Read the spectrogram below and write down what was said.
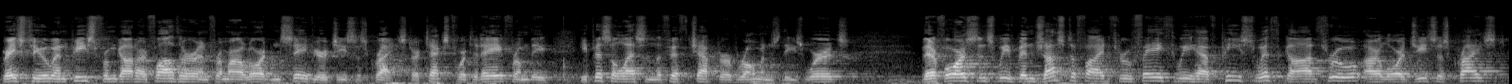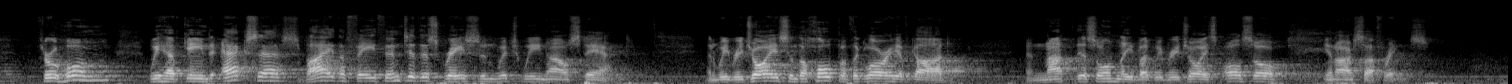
Grace to you and peace from God our Father and from our Lord and Savior Jesus Christ. Our text for today from the epistle lesson, the fifth chapter of Romans, these words Therefore, since we've been justified through faith, we have peace with God through our Lord Jesus Christ, through whom we have gained access by the faith into this grace in which we now stand. And we rejoice in the hope of the glory of God. And not this only, but we rejoice also in our sufferings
